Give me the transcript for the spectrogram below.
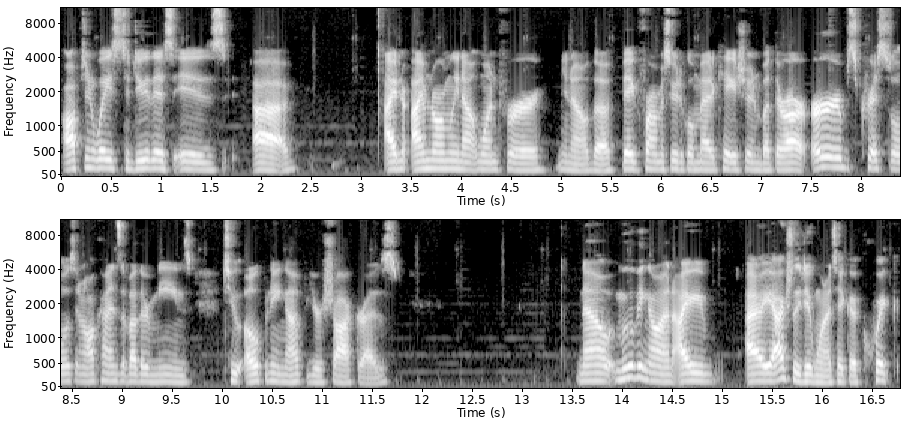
Often, ways to do this is uh, I, I'm normally not one for, you know, the big pharmaceutical medication, but there are herbs, crystals, and all kinds of other means to opening up your chakras. Now, moving on, I I actually did want to take a quick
